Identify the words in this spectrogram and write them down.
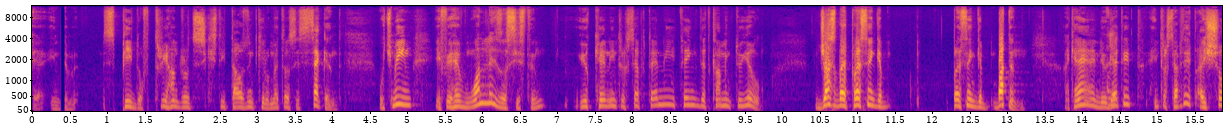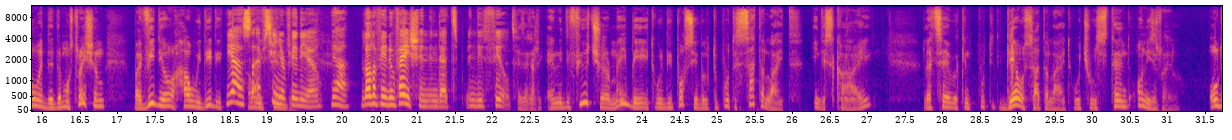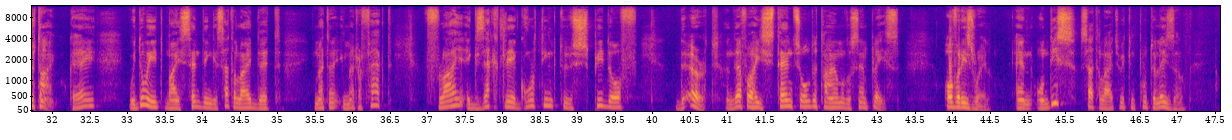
uh, in the speed of 360,000 kilometers a second, which means if you have one laser system, you can intercept anything that's coming to you just by pressing a, pressing a button. Okay, and you get it, intercept it. I show it the demonstration by video how we did it. Yes, I've seen your video. It. Yeah, a lot of innovation in that in this field. Exactly. And in the future, maybe it will be possible to put a satellite in the sky. Let's say we can put it geo satellite, which will stand on Israel all the time. Okay, we do it by sending a satellite that, matter, in matter of fact, fly exactly according to the speed of the Earth, and therefore he stands all the time on the same place over Israel. And on this satellite, we can put a laser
